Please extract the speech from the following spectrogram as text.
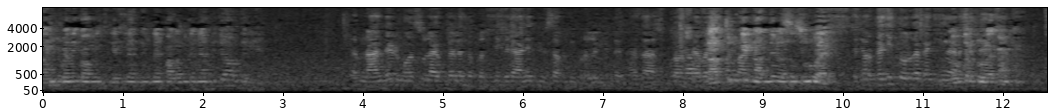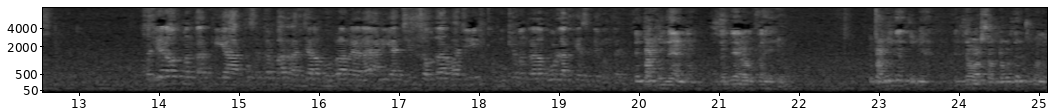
राष्ट्रवादी काँग्रेस घेतलेला निर्णय पालन करणे आपली जबाबदारी आहे. तर नांदेड महसूल आयुक्तालयाचं प्रतिक्रिया अनेक दिवसापासून प्रलंबित आहे खासदार. नांदेड असं सुरू आहे? त्याच्यावर कधी तोडगा निघाला तोडगा काढणार. संजय राऊत म्हणतात की या अर्थसंकल्पात राज्याला भोगळा मिळाला आणि याची चवदार भाजी मुख्यमंत्र्याला गोड लागते असं ते म्हणतात. ते पाठवून द्या ना संजय राऊतला हे पाठवून द्या तुम्ही. त्यांचा व्हॉट्सअप नंबर द्या तुम्हाला.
